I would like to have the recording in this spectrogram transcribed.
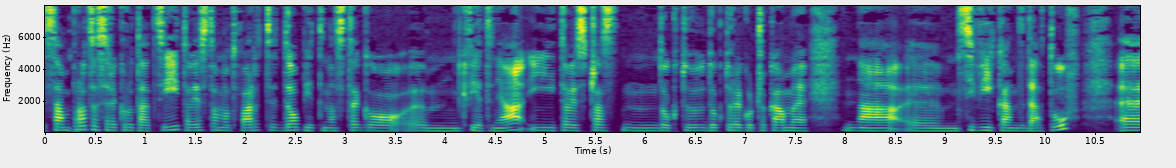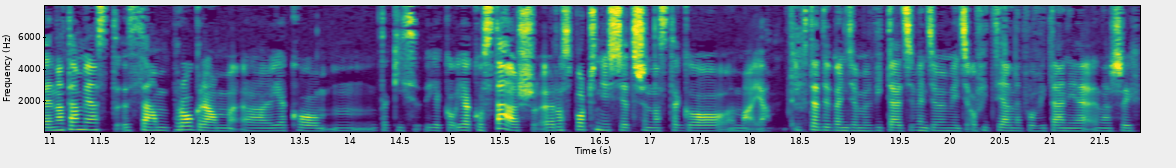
sam proces rekrutacji, to jest on otwarty do 15 kwietnia i to jest czas, do, do którego czekamy na CV kandydatów. E, natomiast sam program e, jako mm, taki, jako, jako staż rozpocznie się 13 maja. I wtedy będziemy witać, będziemy mieć oficjalne powitanie naszych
